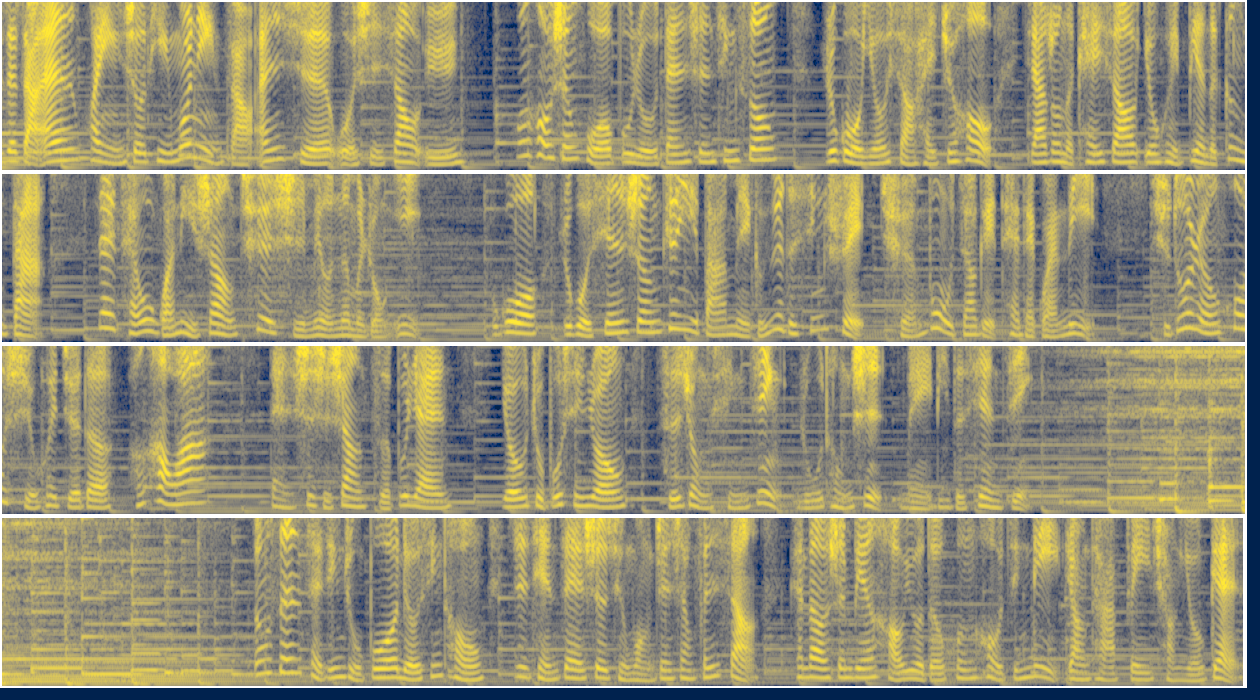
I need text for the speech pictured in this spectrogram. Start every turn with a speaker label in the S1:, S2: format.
S1: 大家早安，欢迎收听 Morning 早安学，我是笑鱼。婚后生活不如单身轻松，如果有小孩之后，家中的开销又会变得更大，在财务管理上确实没有那么容易。不过，如果先生愿意把每个月的薪水全部交给太太管理，许多人或许会觉得很好啊。但事实上则不然，有主播形容此种行径如同是美丽的陷阱。财经主播刘欣彤日前在社群网站上分享，看到身边好友的婚后经历，让他非常有感。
